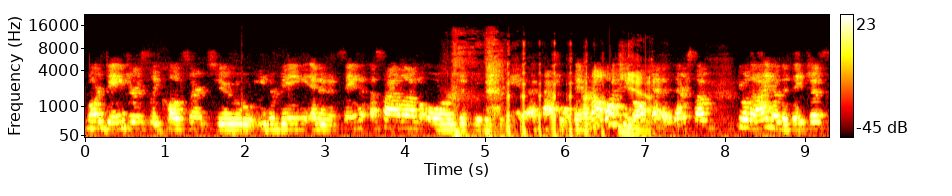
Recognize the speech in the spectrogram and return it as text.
more dangerously closer to either being in an insane asylum or just moving to be a casual fan or not watching yeah. altogether. There are some people that I know that they just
